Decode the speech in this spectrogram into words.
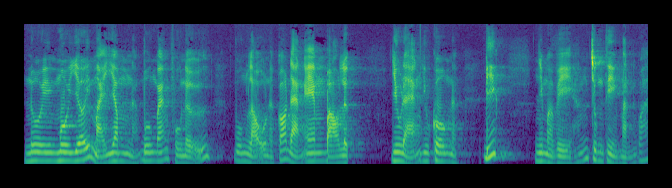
nuôi môi giới mại dâm nè, buôn bán phụ nữ, buôn lậu nè, có đàn em, bạo lực, du đảng, du côn nè. Biết, nhưng mà vì hắn chung tiền mạnh quá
